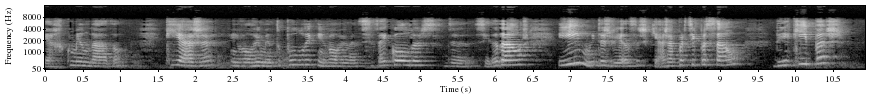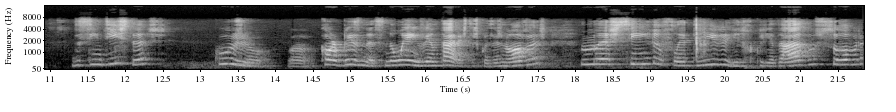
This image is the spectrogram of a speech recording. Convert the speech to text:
é recomendado que haja envolvimento público, envolvimento de stakeholders, de cidadãos e, muitas vezes, que haja a participação de equipas de cientistas cujo uh, core business não é inventar estas coisas novas, mas sim refletir e recolher dados sobre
